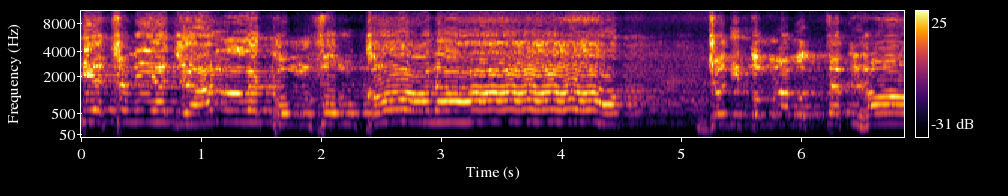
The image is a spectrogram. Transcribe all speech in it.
দিয়েছেন ইয়া ইয়াজআল্লাকুম ফুরকানা। যদি তোমরা মুত্তাকি হও,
